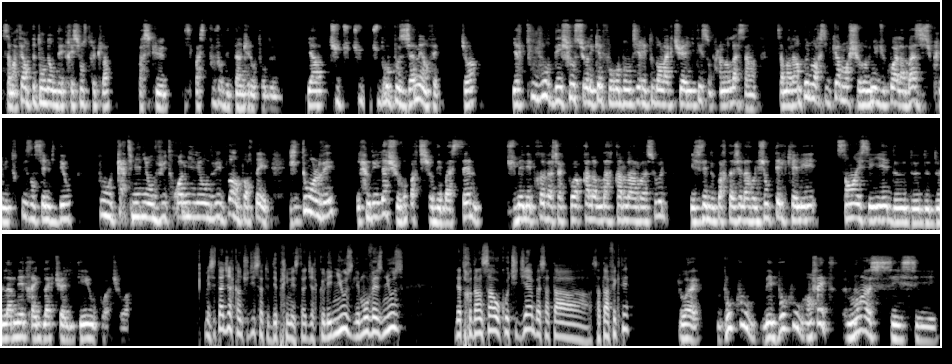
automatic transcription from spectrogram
ça m'a fait un peu tomber en dépression ce truc-là, parce que il se passe toujours des dingueries autour de nous. Il y a, tu, tu, tu, tu te reposes jamais, en fait. Tu vois? Il y a toujours des choses sur lesquelles faut rebondir et tout dans l'actualité. Subhanallah, ça, ça m'avait un peu noirci le cœur. Moi, je suis revenu du coup à la base, j'ai supprimé toutes mes anciennes vidéos. Tout 4 millions de vues, 3 millions de vues, peu importe. J'ai tout enlevé. Alhamdulillah, je suis reparti sur des basses scènes. Je mets les preuves à chaque fois. Et j'essaie de partager la religion telle qu'elle est, sans essayer de, de, de, de la mettre avec de l'actualité ou quoi, tu vois. Mais c'est-à-dire, quand tu dis ça te déprimait, c'est-à-dire que les news, les mauvaises news, d'être dans ça au quotidien, ben, ça t'a, ça t'a affecté? Ouais, beaucoup, mais beaucoup. En fait, moi, c'est, c'est,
